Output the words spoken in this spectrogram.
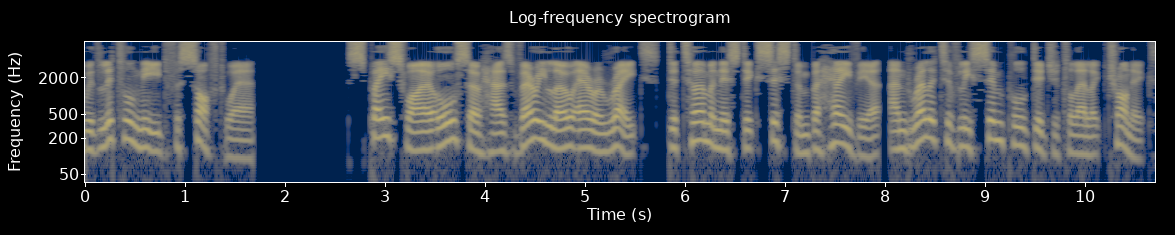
with little need for software. Spacewire also has very low error rates, deterministic system behavior, and relatively simple digital electronics.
